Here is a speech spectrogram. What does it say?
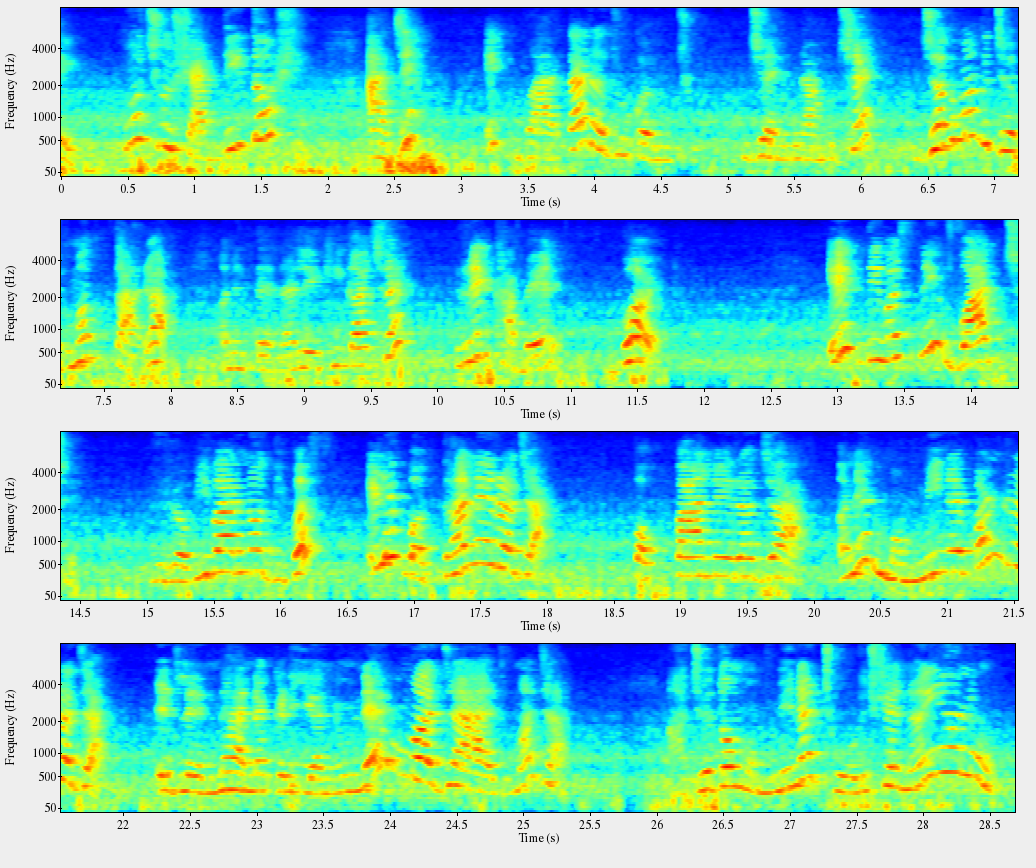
નમસ્તે હું છું શાબ્દી દોશી. આજે એક વાર્તા રજૂ કરું છું. જેનું નામ છે જગમગ જગમગ તારા અને તેના લેખિકા છે રેખાબેન ભટ્ટ. એક દિવસની વાત છે. રવિવારનો દિવસ એટલે બધાને રજા. પપ્પાને રજા અને મમ્મીને પણ રજા. એટલે નાનકડી અનુને મજા જ મજા. આજે તો મમ્મીને છોડશે નહીં અનુ.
